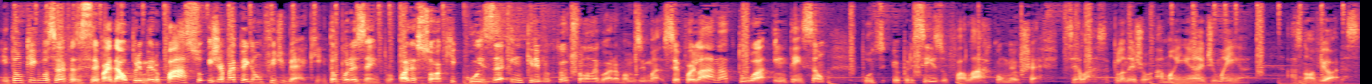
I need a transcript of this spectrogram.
Então o que, você vai fazer? Você vai dar o primeiro passo e já vai pegar um feedback. Então, por exemplo, olha só que coisa incrível que eu estou te falando agora. Vamos, você foi lá na tua intenção, putz, eu preciso falar com o meu chefe. Sei lá, você planejou amanhã de manhã, às 9 horas.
